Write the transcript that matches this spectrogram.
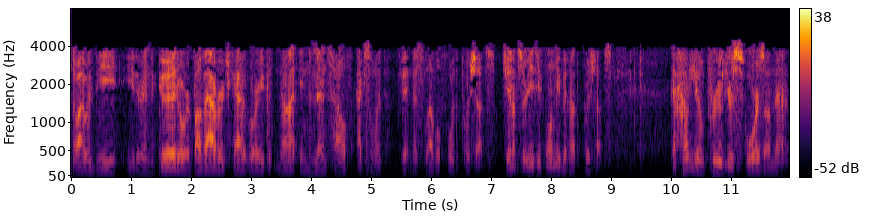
So I would be either in the good or above average category, but not in the men's health excellent fitness level for the push-ups. Chin-ups are easy for me, but not the push-ups. Now, how do you improve your scores on that?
